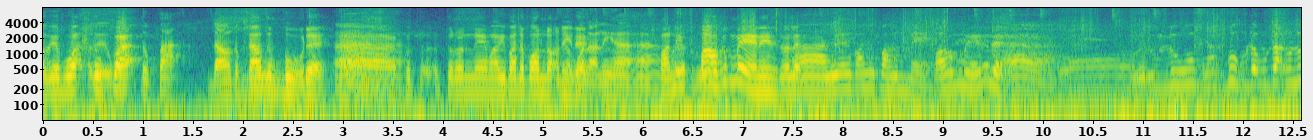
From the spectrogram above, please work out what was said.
Okey buat tupak buat tupak daun tebu. dah tebu dah. Ah. Ah, aku tu- turun ni mari pada pondok ni Ni dah. ni ha ha. Lepas ni Buat tebu. pau kemeh ni soalnya. Ah, ni panggil pah gemeh. Pau kemeh ni dah. Ha. Oh. Dulu bubuk budak-budak dulu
